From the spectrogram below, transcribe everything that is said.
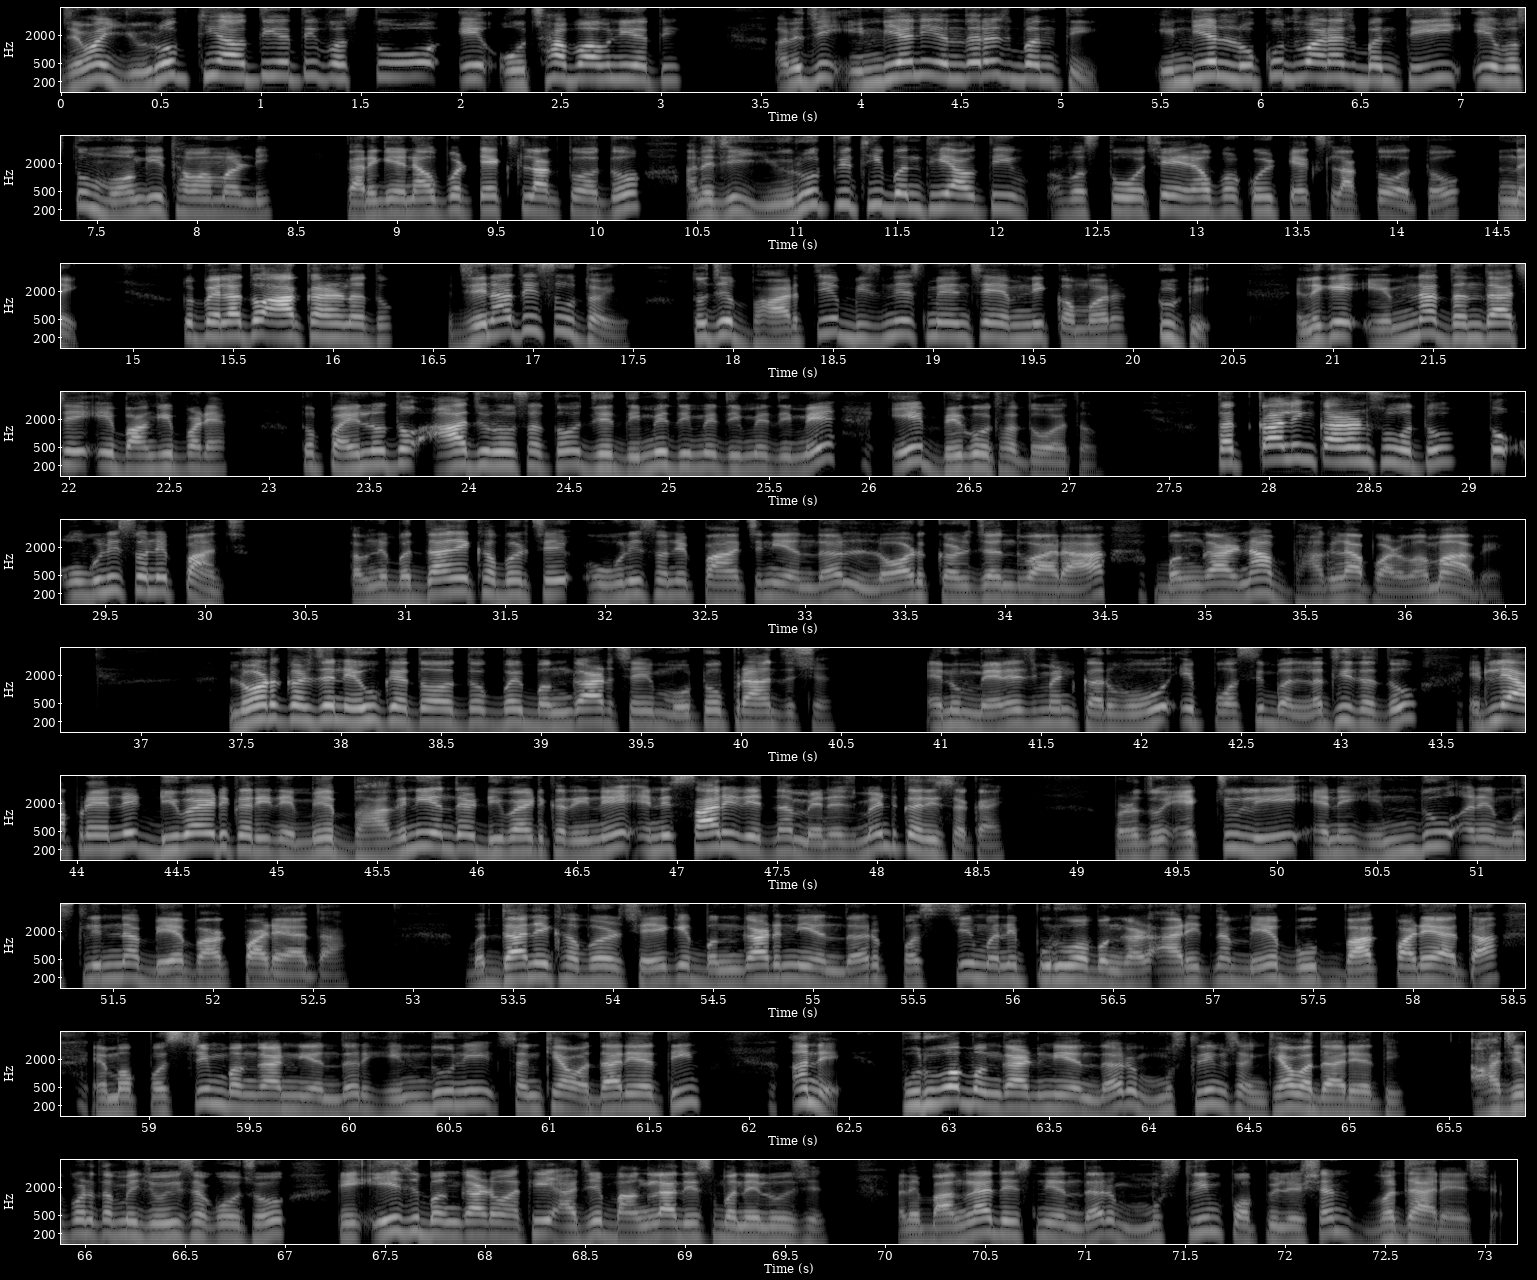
જેમાં યુરોપથી આવતી હતી વસ્તુઓ એ ઓછા ભાવની હતી અને જે ઇન્ડિયાની અંદર જ બનતી ઇન્ડિયન લોકો દ્વારા જ બનતી એ વસ્તુ મોંઘી થવા માંડી. કારણ કે એના ઉપર ટેક્સ લાગતો હતો અને જે યુરોપથી બનતી આવતી વસ્તુઓ છે એના ઉપર કોઈ ટેક્સ લાગતો હતો નહીં. તો પહેલાં તો આ કારણ હતું. જેનાથી શું થયું? તો જે ભારતીય બિઝનેસમેન છે એમની કમર તૂટી. એટલે કે એમના ધંધા છે એ ભાંગી પડ્યા. તો પહેલો તો આ જ રોષ હતો જે ધીમે ધીમે ધીમે ધીમે એ ભેગો થતો હતો. તત્કાલીન કારણ શું હતું? તો ઓગણીસો ને પાંચ તમને બધાને ખબર છે ઓગણીસો ને પાંચની અંદર લોર્ડ કરજન દ્વારા બંગાળના ભાગલા પાડવામાં આવે. લોર્ડ કરજન એવું કહેતો હતો કે, ભાઈ, બંગાળ છે, મોટો પ્રાંત છે. એનું મેનેજમેન્ટ કરવું એ પોસિબલ નથી થતું. એટલે આપણે એને ડિવાઈડ કરીને, બે ભાગની અંદર ડિવાઈડ કરીને એને સારી રીતના મેનેજમેન્ટ કરી શકાય. પરંતુ એકચ્યુઅલી એને હિન્દુ અને મુસ્લિમના બે ભાગ પાડ્યા હતા. બધાને ખબર છે કે બંગાળની અંદર પશ્ચિમ અને પૂર્વ બંગાળ આ રીતના બે ભાગ પાડ્યા હતા. એમાં પશ્ચિમ બંગાળની અંદર હિન્દુની સંખ્યા વધારે હતી અને પૂર્વ બંગાળની અંદર મુસ્લિમ સંખ્યા વધારે હતી. આજે પણ તમે જોઈ શકો છો કે એ જ બંગાળમાંથી આજે બાંગ્લાદેશ બનેલું છે અને બાંગ્લાદેશની અંદર મુસ્લિમ પોપ્યુલેશન વધારે છે.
